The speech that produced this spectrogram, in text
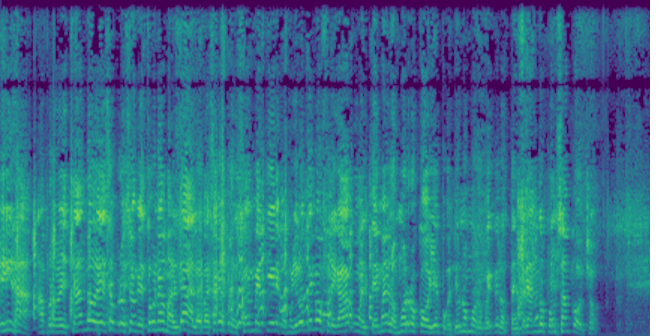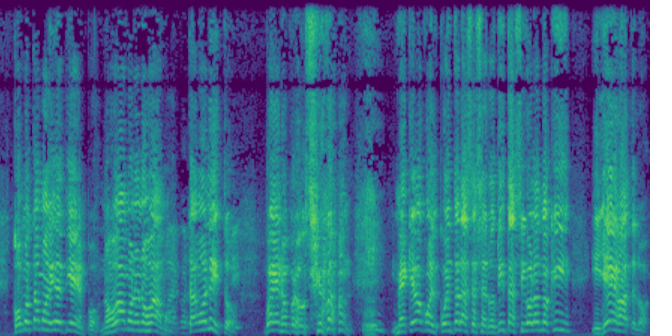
Mira, aprovechando de eso, producción, que esto es una maldad. Lo que pasa es que producción me tiene, como yo lo tengo fregado con el tema de los morrocoyes, porque tiene unos morrocoyes que lo está entrenando para un sancocho. ¿Cómo estamos ahí de tiempo? ¿Nos vamos o no nos vamos? ¿Estamos listos? Bueno, producción, me quedo con el cuento de la sacerdotita, sigo hablando aquí y llévatelo.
